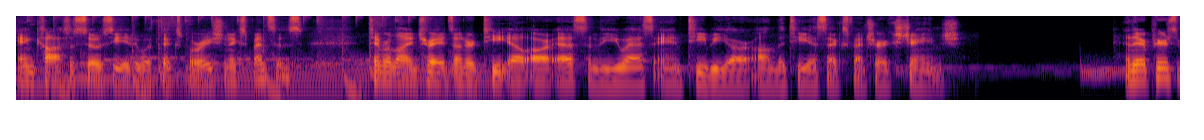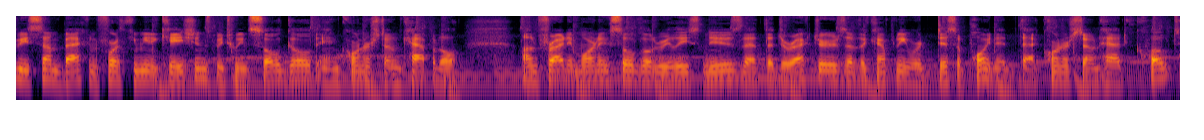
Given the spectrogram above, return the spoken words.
and costs associated with exploration expenses. Timberline trades under TLRS in the US and TBR on the TSX Venture Exchange. And there appears to be some back and forth communications between SolGold and Cornerstone Capital. On Friday morning, SolGold released news that the directors of the company were disappointed that Cornerstone had, quote,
